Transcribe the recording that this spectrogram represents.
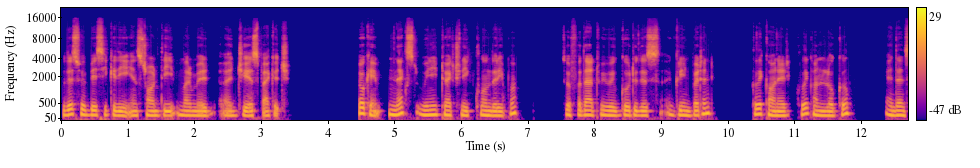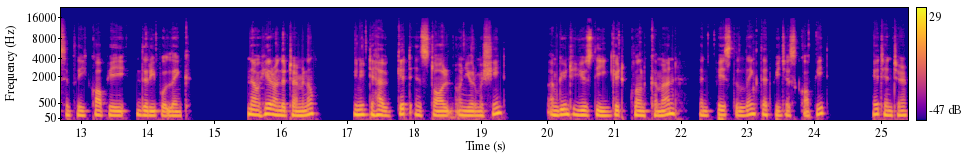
So this will basically install the Mermaid uh, JS package. Okay, next we need to actually clone the repo. So for that, we will go to this green button, click on it, click on local, and then simply copy the repo link. Now here on the terminal, you need to have git installed on your machine. I'm going to use the git clone command, then paste the link that we just copied, hit enter,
